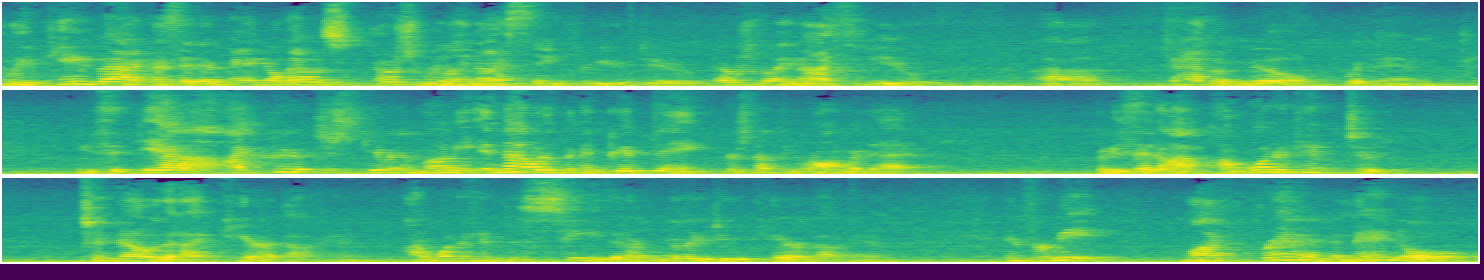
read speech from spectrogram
And when he came back, I said, Emmanuel, that was, that was a really nice thing for you to do. That was really nice of you uh, to have a meal with him. He said, Yeah, I could have just given him money, and that would have been a good thing. There's nothing wrong with that. But he said, I, I wanted him to, to know that I care about him. I wanted him to see that I really do care about him. And for me, my friend Emmanuel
